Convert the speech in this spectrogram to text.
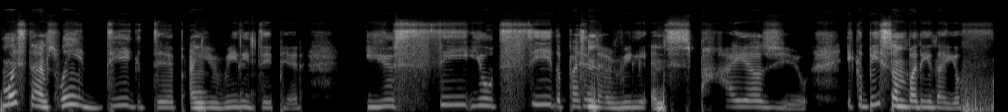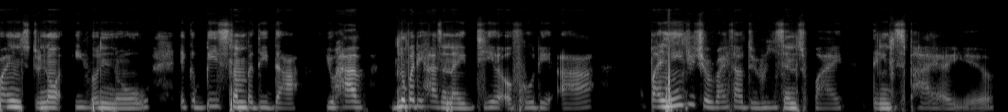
Most times, when you dig deep and you really deep it, you see you'd see the person that really inspires you. It could be somebody that your friends do not even know. It could be somebody that you have nobody has an idea of who they are but I need you to write out the reasons why they inspire you.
